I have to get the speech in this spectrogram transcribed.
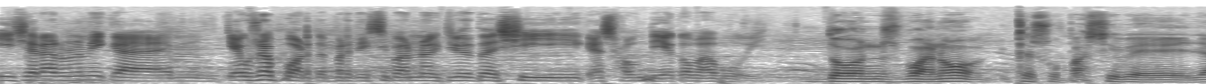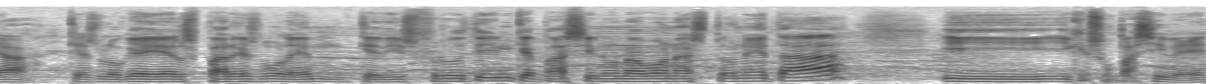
I Gerard, una mica, em, què us aporta participar en una activitat així que es fa un dia com avui? Doncs, bueno, que s'ho passi bé ella, que és el que els pares volem, que disfrutin, que passin una bona estoneta i, i que s'ho passi bé,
